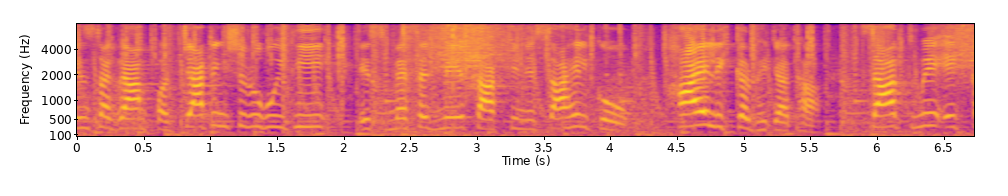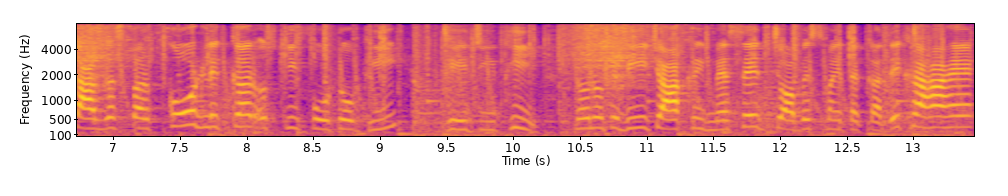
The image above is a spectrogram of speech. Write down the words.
इंस्टाग्राम पर चैटिंग शुरू हुई थी। इस मैसेज में साक्षी ने साहिल को हाय लिखकर भेजा था। साथ में एक कागज़ पर कोड लिखकर उसकी फ़ोटो भी भेजी थी। दोनों के बीच आखिरी मैसेज 24 मई तक का दिख रहा है।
